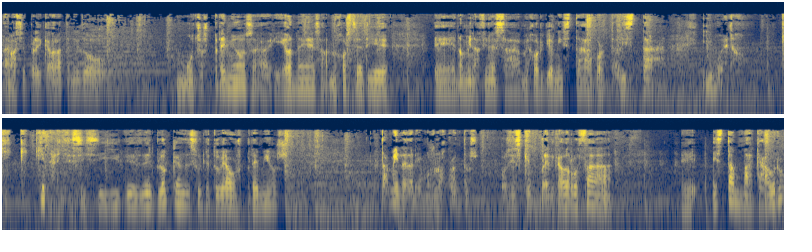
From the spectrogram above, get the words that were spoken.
Además, el predicador ha tenido muchos premios a guiones, a la mejor serie, eh, nominaciones a mejor guionista, portalista y bueno, ¿qué, si desde el blogcast de Sune tuviéramos premios, también le daríamos unos cuantos. Pues es que Predicador Roza eh, es tan macabro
